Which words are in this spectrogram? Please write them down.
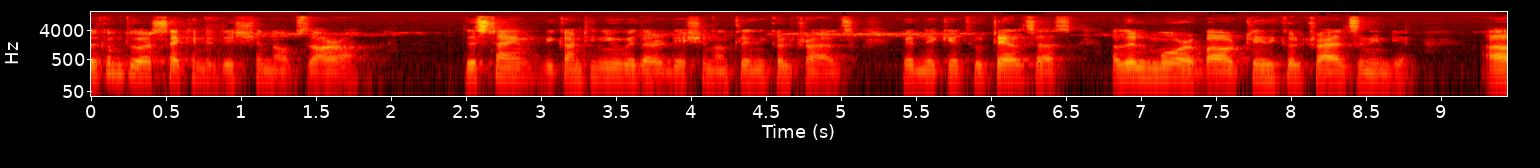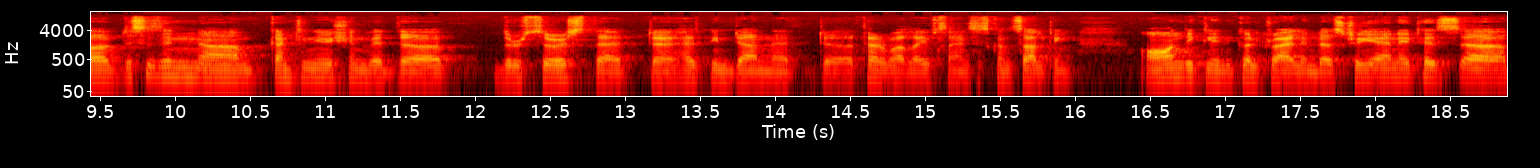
Welcome to our second edition of Zara. This time we continue with our edition on clinical trials with Nikit, who tells us a little more about clinical trials in India. Uh, this is in um, continuation with the, the research that uh, has been done at uh, Life Sciences Consulting on the clinical trial industry, and it is uh,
